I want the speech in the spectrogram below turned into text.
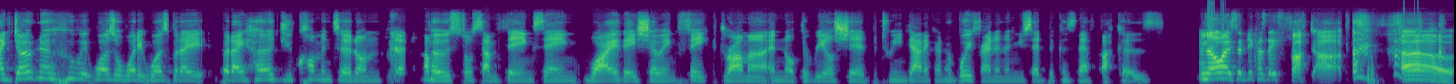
I don't know who it was or what it was, but I but I heard you commented on a post or something saying why are they showing fake drama and not the real shit between Danica and her boyfriend, and then you said because they're fuckers. No, I said because they fucked up. Oh,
